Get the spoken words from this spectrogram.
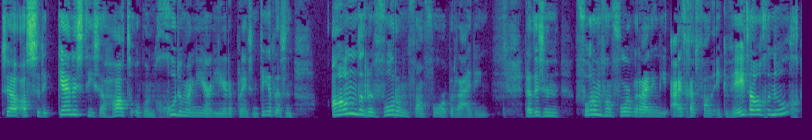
Terwijl als ze de kennis die ze had op een goede manier leerde presenteren, dat is een andere vorm van voorbereiding. Dat is een vorm van voorbereiding die uitgaat van ik weet al genoeg.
